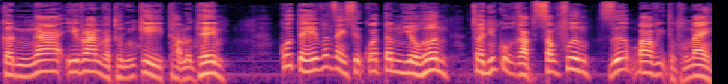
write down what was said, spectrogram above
cần Nga, Iran và Thổ Nhĩ Kỳ thảo luận thêm quốc tế vẫn dành sự quan tâm nhiều hơn cho những cuộc gặp song phương giữa ba vị tổng thống này.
